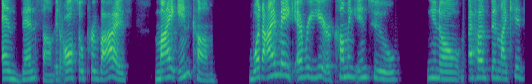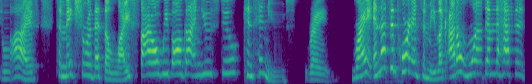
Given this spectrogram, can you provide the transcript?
and then some. It also provides my income, what I make every year coming into, you know, my husband, my kids' lives to make sure that the lifestyle we've all gotten used to continues. right. Right. And that's important to me. Like, I don't want them to have to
